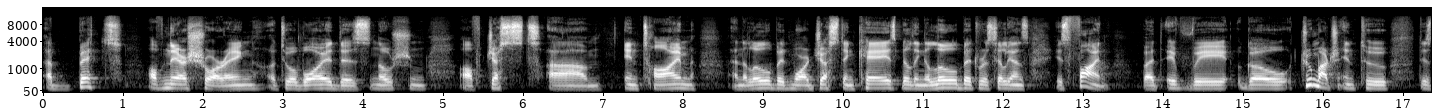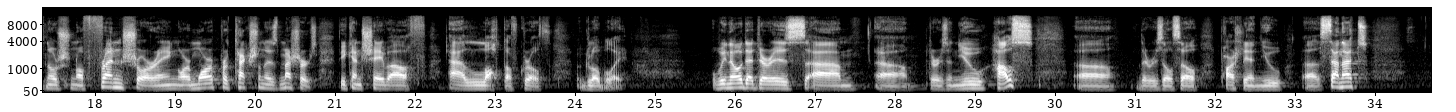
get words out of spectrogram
a bit of nearshoring uh, to avoid this notion of just um, in time and a little bit more just in case, building a little bit resilience is fine. But if we go too much into this notion of friendshoring or more protectionist measures, we can shave off a lot of growth globally. We know that there is, um, uh, there is a new House. Uh, there is also partly a new uh, Senate.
